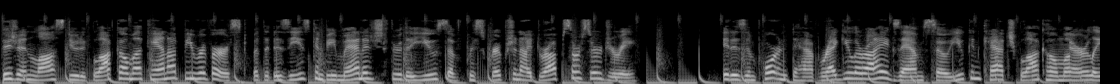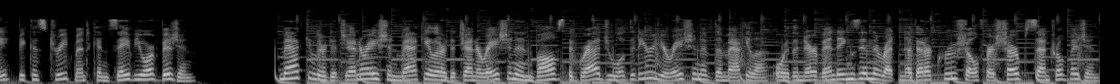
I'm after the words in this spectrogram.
Vision loss due to glaucoma cannot be reversed, but the disease can be managed through the use of prescription eye drops or surgery. It is important to have regular eye exams so you can catch glaucoma early, because treatment can save your vision. Macular degeneration Macular degeneration involves the gradual deterioration of the macula, or the nerve endings in the retina that are crucial for sharp central vision.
